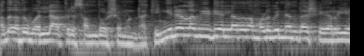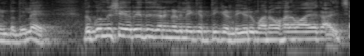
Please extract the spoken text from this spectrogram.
അത് അത് വല്ലാത്തൊരു സന്തോഷമുണ്ടാക്കി. ഇങ്ങനെയുള്ള വീഡിയോ അല്ലാതെ നമ്മൾ പിന്നെ എന്താ ഷെയർ ചെയ്യേണ്ടത് അല്ലേ ഇതൊക്കെ ഒന്ന് ഷെയർ ചെയ്ത് ജനങ്ങളിലേക്ക് എത്തിക്കേണ്ട? ഈ ഒരു മനോഹരമായ കാഴ്ച.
